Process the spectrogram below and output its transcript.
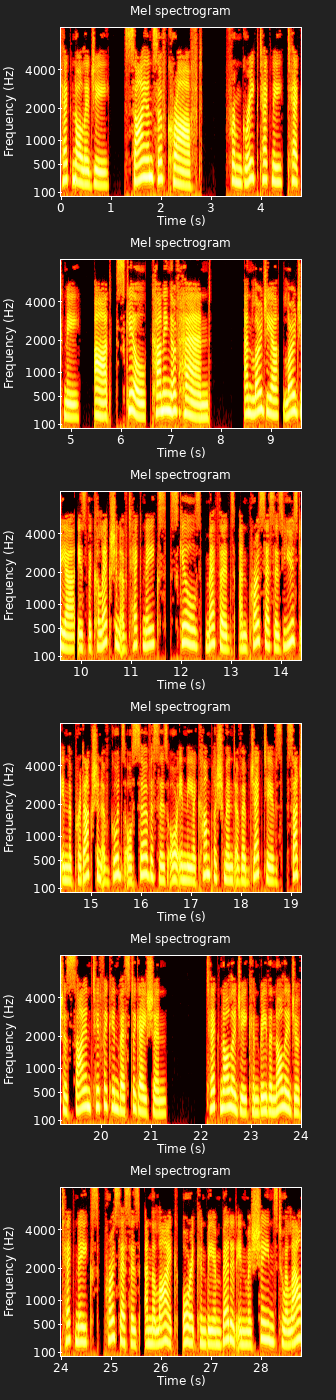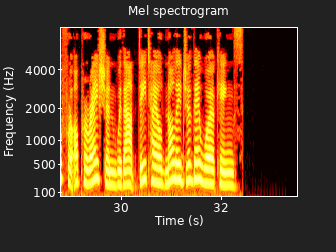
Technology, science of craft, from Greek techni, techni, art, skill, cunning of hand, and logia, logia is the collection of techniques, skills, methods, and processes used in the production of goods or services or in the accomplishment of objectives, such as scientific investigation. Technology can be the knowledge of techniques, processes, and the like, or it can be embedded in machines to allow for operation without detailed knowledge of their workings.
